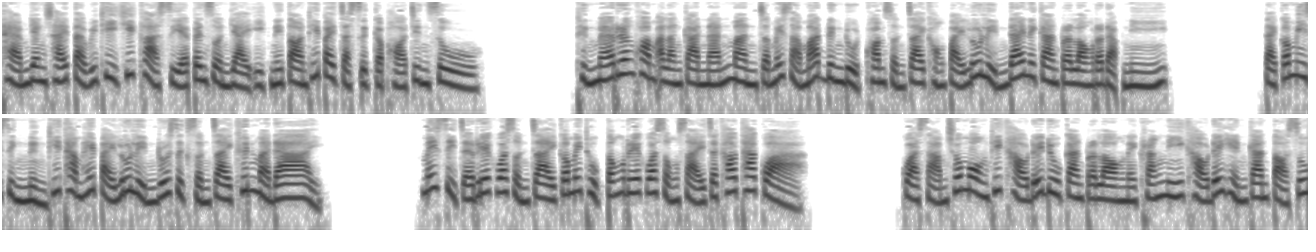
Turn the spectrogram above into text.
แถมยังใช้แต่วิธีขี้ขลาดเสียเป็นส่วนใหญ่อีกในตอนที่ไปจัดศึกกับหอจินซู ถึงแม้เรื่องความอลังการนั้นมันจะไม่สามารถดึงดูดความสนใจของไปลู่หลินได้ในการประลองระดับนี้ แต่ก็มีสิ่งหนึ่งที่ทำให้ไปลู่หลินรู้สึกสนใจขึ้นมาได้ ไม่สิจะเรียกว่าสนใจก็ไม่ถูกต้องเรียกว่าสงสัยจะเข้าท่ากว่า กว่าสามชั่วโมงที่เขาได้ดูการประลองในครั้งนี้เขาได้เห็นการต่อสู้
